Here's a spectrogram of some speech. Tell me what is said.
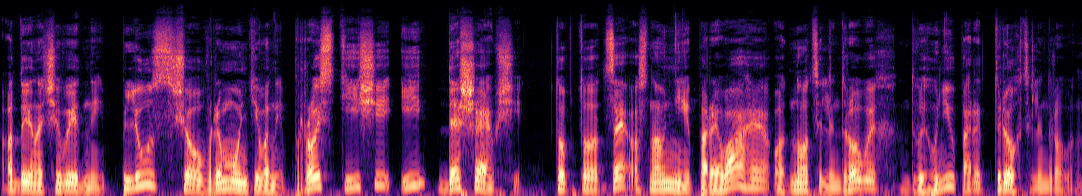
один очевидний плюс, що в ремонті вони простіші і дешевші. Тобто це основні переваги одноциліндрових двигунів перед трьохциліндровими.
